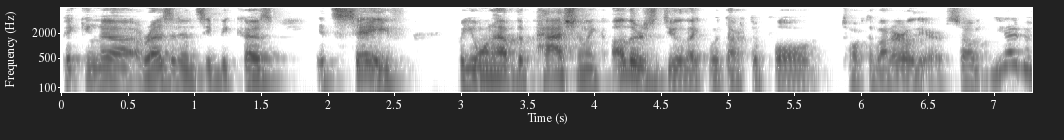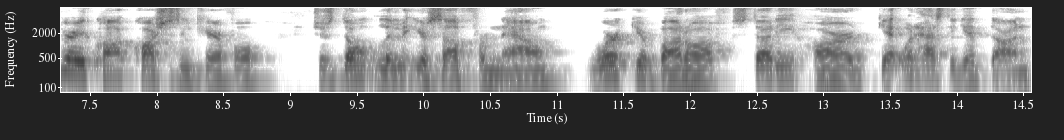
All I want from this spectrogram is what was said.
picking a, residency because it's safe, but you won't have the passion like others do, like what Dr. Paul talked about earlier. So you got to be very cautious and careful. Just don't limit yourself from now. Work your butt off, study hard, get what has to get done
